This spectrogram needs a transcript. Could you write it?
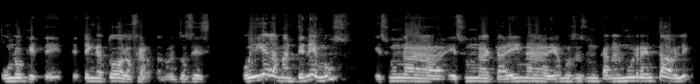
uno que te, te tenga toda la oferta. ¿no? Entonces, hoy día la mantenemos, es una, es una cadena, digamos, es un canal muy rentable,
